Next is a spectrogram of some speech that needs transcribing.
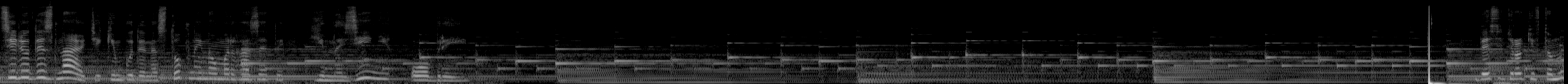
Ці люди знають, яким буде наступний номер газети Гімназійні обрії. Десять років тому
